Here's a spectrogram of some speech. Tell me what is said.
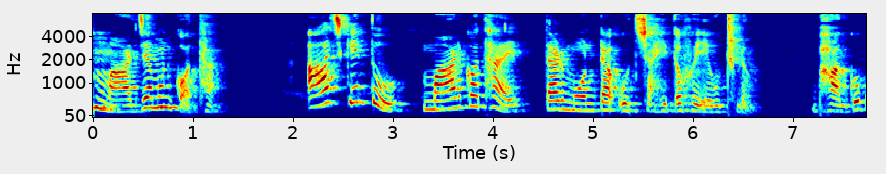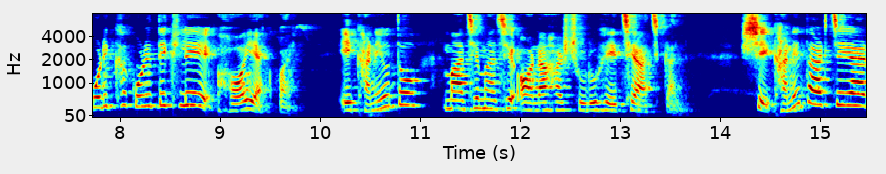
মার যেমন কথা। আজ কিন্তু মার কথায় তার মনটা উৎসাহিত হয়ে উঠল। ভাগ্য পরীক্ষা করে দেখলে হয় এক একবার এখানেও তো মাঝে মাঝে অনাহার শুরু হয়েছে আজকাল। সেখানে তার চেয়ে আর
